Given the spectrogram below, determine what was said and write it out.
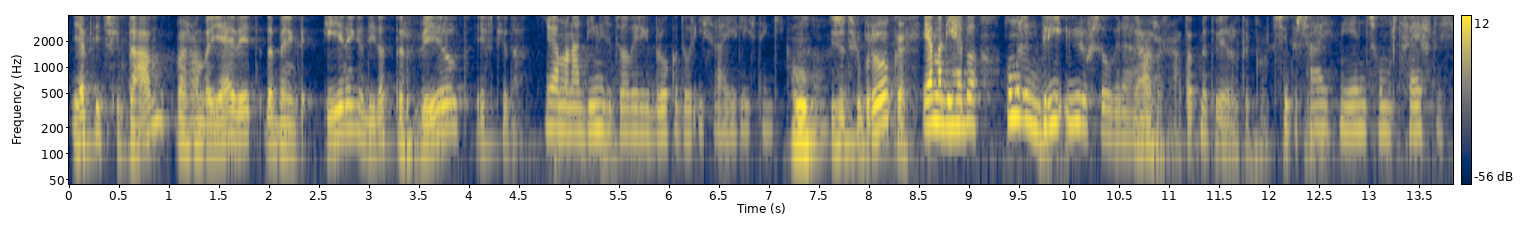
je hebt iets gedaan waarvan dat jij weet, dat ben ik de enige die dat ter wereld heeft gedaan. Ja, maar nadien is het wel weer gebroken door Israëli's, denk ik. Of zo. Is het gebroken? Ja, maar die hebben 103 uur of zo gedaan. Ja, zo gaat dat met wereldrecords. Super saai, niet eens 150.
